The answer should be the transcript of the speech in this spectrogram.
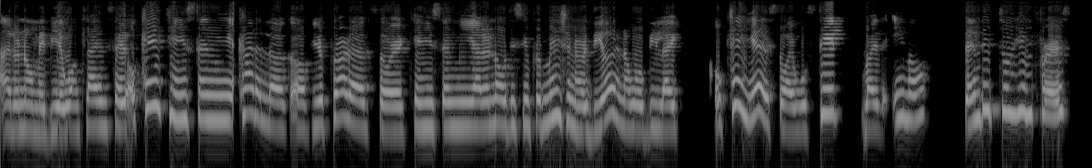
I don't know, maybe one client said, okay, can you send me a catalog of your products or can you send me, I don't know, this information or the other? And I will be like, okay, yes. So I will sit, write the email, send it to him first,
